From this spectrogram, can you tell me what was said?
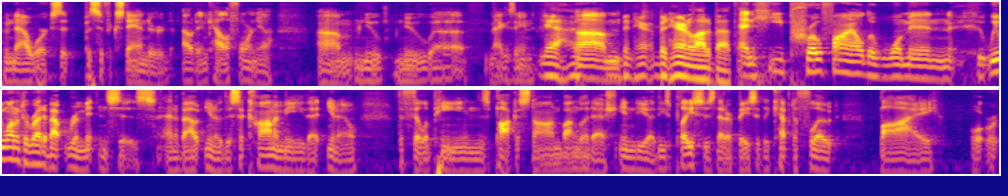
who now works at Pacific Standard out in California um, new new uh, magazine. Yeah, I've um, been hearing been hearing a lot about that. And he profiled a woman who we wanted to write about remittances and about you know this economy that you know the Philippines, Pakistan, Bangladesh, India, these places that are basically kept afloat by or,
